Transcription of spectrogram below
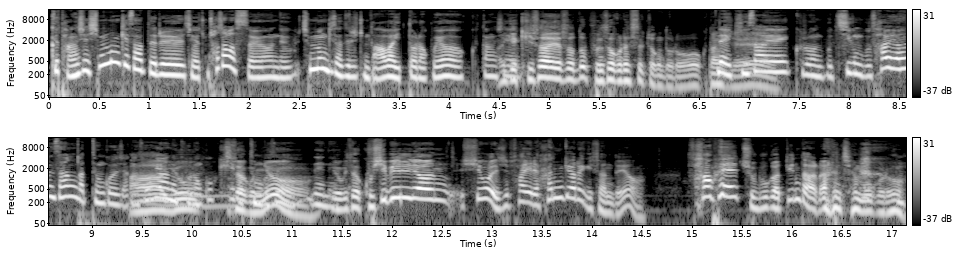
그 당시 신문 기사들을 제가 좀 찾아봤어요. 근데 신문 기사들이 좀 나와 있더라고요. 그 아, 당시에 이게 기사에서도 분석을 했을 정도로 그 당시에 네 기사에 그런 뭐 지금 뭐 사회 현상 같은 걸 약간 소개하는 요 그런 꼭지 같은 기사군요. 것을 네네 여기서 91년 10월 24일에 한겨레 기사 인데요. 사회 주부가 뛴다라는 제목으로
